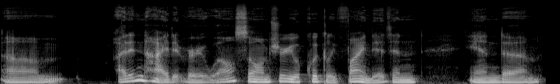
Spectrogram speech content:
Um, I didn't hide it very well, so I'm sure you'll quickly find it. And and um,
